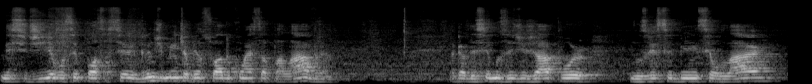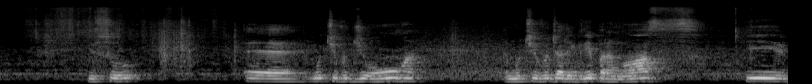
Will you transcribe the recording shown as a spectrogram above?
nesse dia você possa ser grandemente abençoado com essa palavra. Agradecemos desde já por nos receber em seu lar. Isso é motivo de honra, é motivo de alegria para nós e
